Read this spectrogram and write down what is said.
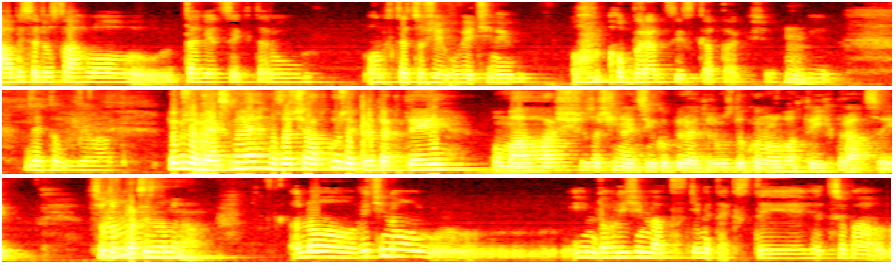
a aby se dosáhlo té věci, kterou on chce, což je u většiny obrat získat, takže, hmm. Jde to udělat. Dobře, jak jsme na začátku řekli, tak ty pomáháš začínajícím copywriterům zdokonalovat jejich práci. Co to v praxi znamená? No, většinou jim dohlížím nad těmi texty, že třeba,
